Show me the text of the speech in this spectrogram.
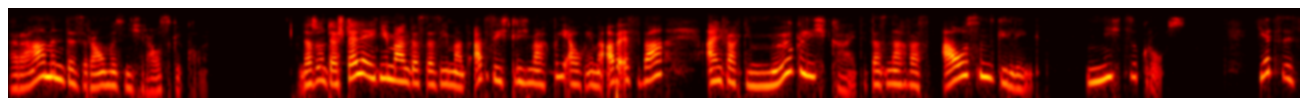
Rahmen des Raumes nicht rausgekommen. Das unterstelle ich niemand, dass das jemand absichtlich macht, wie auch immer. Aber es war einfach die Möglichkeit, dass nach was außen gelingt, nicht so groß. Jetzt ist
